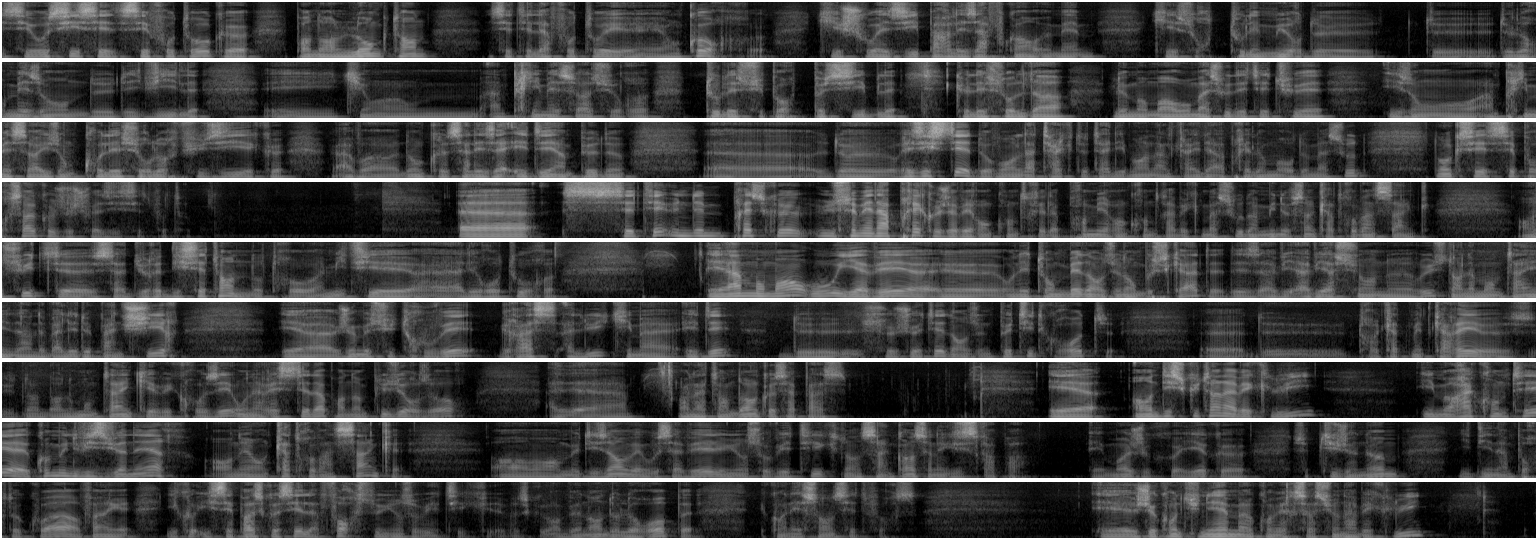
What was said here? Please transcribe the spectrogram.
C'est aussi ces, photos que pendant longtemps, c'était la photo et, encore qui est choisie par les Afghans eux-mêmes, qui est sur tous les murs de, de, leurs maisons, de, des villes, et qui ont imprimé ça sur tous les supports possibles, que les soldats, le moment où Massoud était tué, ils ont imprimé ça, ils ont collé sur leurs fusils et que donc ça les a aidés un peu de, euh, de résister devant l'attaque de talibans d'Al-Qaïda après la mort de Massoud. Donc c'est pour ça que je choisis cette photo. Euh, C'était une presque une semaine après que j'avais rencontré la première rencontre avec Massoud en 1985. Ensuite, euh, ça a duré 17 ans, notre amitié, aller-retour. Et un moment où il y avait, euh, on est tombé dans une embuscade des avi aviations russes dans la montagne, dans la vallée de Panchir. Et euh, je me suis trouvé, grâce à lui, qui m'a aidé de se jeter dans une petite grotte euh, de 3-4 mètres carrés euh, dans, dans, la montagne qui avait creusé. On est resté là pendant plusieurs heures euh, en attendant que ça passe. Et euh, en discutant avec lui, il me racontait euh, comme une visionnaire, on est en 85, en, me disant, vous savez, l'Union soviétique, dans 5 ans, ça n'existera pas. Et moi, je croyais que ce petit jeune homme, il dit n'importe quoi. Enfin, il ne sait pas ce que c'est la force de l'Union soviétique. Parce qu'en venant de l'Europe, connaissant cette force. Et je continuais ma conversation avec lui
